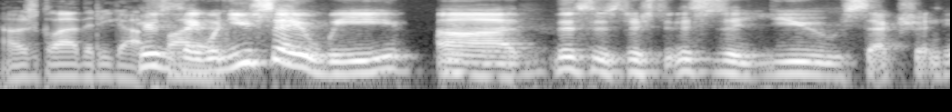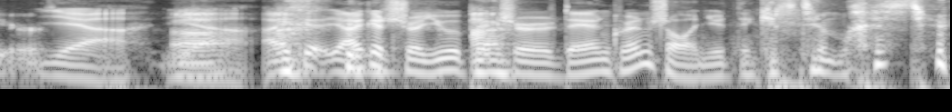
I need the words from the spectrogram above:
I was glad that he got fired. Here's the thing: when you say we, uh, this is just this is a you section here. yeah, yeah, Uh, I could, I could show you a picture of Dan Crenshaw, and you'd think it's Tim Lester.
